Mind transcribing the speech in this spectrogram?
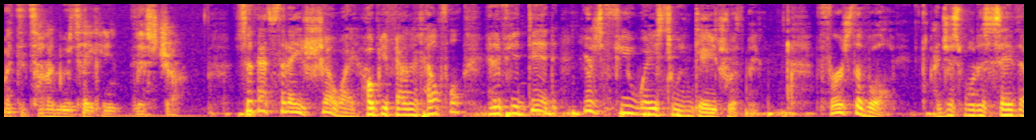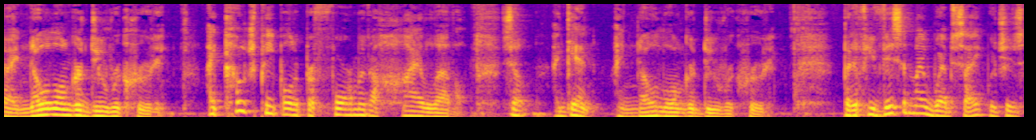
at the time you're taking this job. So that's today's show. I hope you found it helpful. And if you did, here's a few ways to engage with me. First of all, I just want to say that I no longer do recruiting. I coach people to perform at a high level. So, again, I no longer do recruiting. But if you visit my website, which is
